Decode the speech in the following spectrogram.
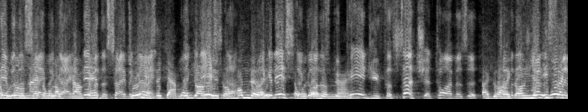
Never the same again. Never the same Chúa again. sẽ chạm Like con an con Esther, mong đợi like an Esther, God has prepared you for such a time as this. Some of con these young women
